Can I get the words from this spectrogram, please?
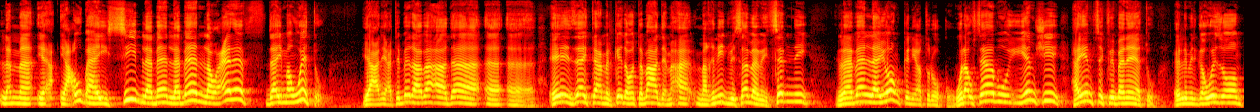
لما يعقوب هيسيب لبان لبان لو عرف ده يموته. يعني اعتبرها بقى ده إيه إزاي تعمل كده وأنت بعد ما مغنيت بسببي تسيبني لابان لا يمكن يتركه. ولو سابه يمشي هيمسك في بناته. اللي متجوزهم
